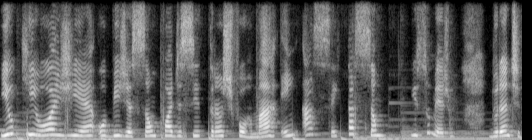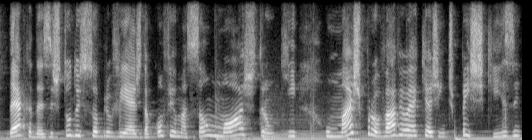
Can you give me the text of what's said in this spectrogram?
e o que hoje é objeção pode se transformar em aceitação. Isso mesmo. Durante décadas, estudos sobre o viés da confirmação mostram que o mais provável é que a gente pesquise,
